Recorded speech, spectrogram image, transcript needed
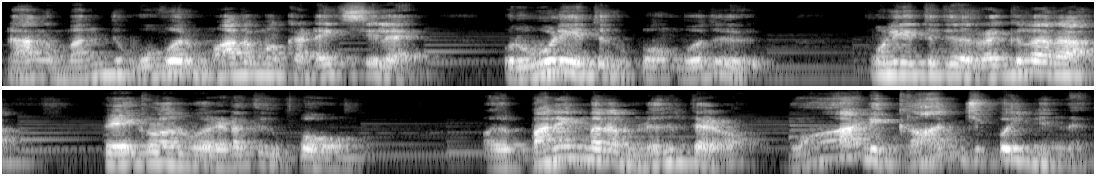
நாங்க வந்து ஒவ்வொரு மாதமும் கடைசியில ஒரு ஊழியத்துக்கு போகும்போது ஊழியத்துக்கு ரெகுலரா பேய்க்குளம்னு ஒரு இடத்துக்கு போவோம். அது பனைமரம் நிறுத்த இடம். வாடி காஞ்சி போய் நின்று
